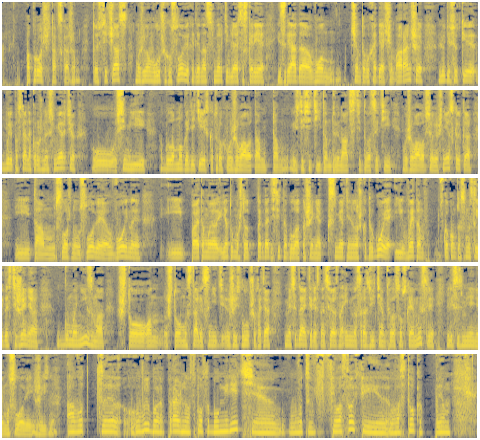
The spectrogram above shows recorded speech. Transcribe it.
попроще, так скажем. То есть сейчас мы живем в лучших условиях, и для нас смерть является скорее из ряда вон чем-то выходящим. А раньше люди все-таки были постоянно окружены смертью, у семьи было много детей, из которых выживало там, там из 10, там, 12, 20, выживало всего лишь несколько, и там сложные условия, войны, и поэтому я думаю, что тогда действительно было отношение к смерти немножко другое, и в этом в каком-то смысле и достижение гуманизма, что, он, что мы стали ценить жизнь лучше, хотя мне всегда интересно, это связано именно с развитием философской мысли или с изменением условий жизни. А вот э, выбор правильного способа умереть, э, вот в философии Востока прям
